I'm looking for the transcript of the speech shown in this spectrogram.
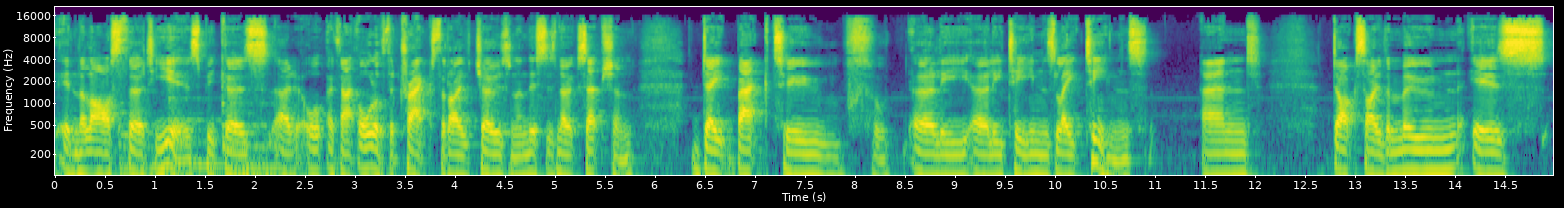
in the last 30 years because, uh, all, in fact, all of the tracks that I've chosen, and this is no exception, date back to early, early teens, late teens. And Dark Side of the Moon is,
